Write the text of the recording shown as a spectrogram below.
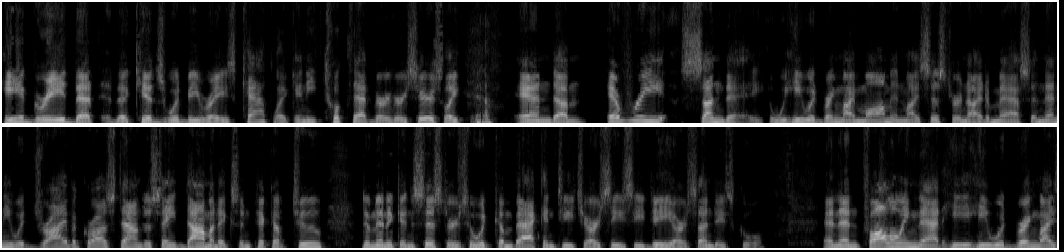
he agreed that the kids would be raised Catholic, and he took that very, very seriously. Yeah. And um, every Sunday, we, he would bring my mom and my sister and I to Mass, and then he would drive across town to St. Dominic's and pick up two Dominican sisters who would come back and teach our CCD, our Sunday school. And then following that, he he would bring my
